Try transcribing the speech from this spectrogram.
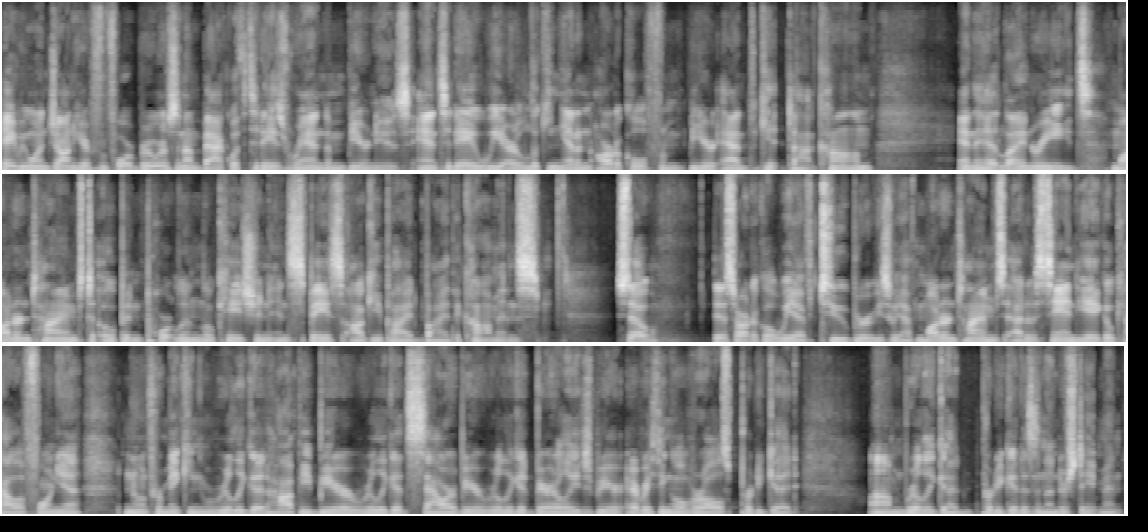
Hey everyone, John here from Four Brewers, and I'm back with today's random beer news. And today we are looking at an article from BeerAdvocate.com, and the headline reads Modern Times to Open Portland Location in Space Occupied by the Commons. So, this article, we have two breweries. We have Modern Times out of San Diego, California, known for making really good hoppy beer, really good sour beer, really good barrel aged beer. Everything overall is pretty good. Um, really good. Pretty good is an understatement.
